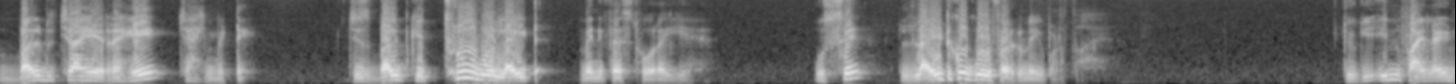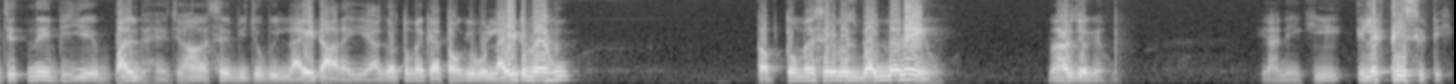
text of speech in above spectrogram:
बल्ब चाहे रहे, चाहे मिटे। जिस बल्ब के थ्रू वो लाइट मैनिफेस्ट हो रही है, उससे लाइट को कोई फ़र्क नहीं पड़ता है। क्योंकि इनफाइनाइट जितने भी ये बल्ब हैं, जहाँ से भी जो भी लाइट आ रही है, अगर तो मैं कहता हूँ कि वो लाइट मैं हूँ, तब तो मैं सिर्फ़ इस बल्ब में नहीं हूँ, मैं हर जगह हूँ। यानी कि इलेक्ट्रिसिटी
